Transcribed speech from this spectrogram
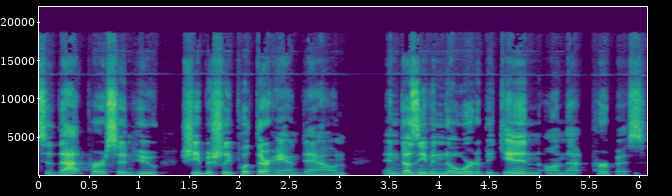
to that person who sheepishly put their hand down and doesn't even know where to begin on that purpose?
